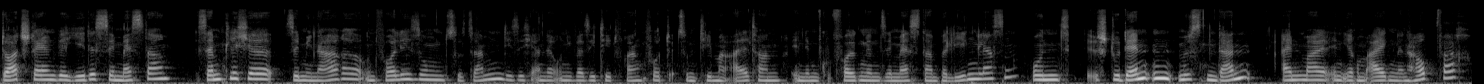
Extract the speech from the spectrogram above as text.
Dort stellen wir jedes Semester sämtliche Seminare und Vorlesungen zusammen, die sich an der Universität Frankfurt zum Thema Altern in dem folgenden Semester belegen lassen. Und Studenten müssten dann einmal in ihrem eigenen Hauptfach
